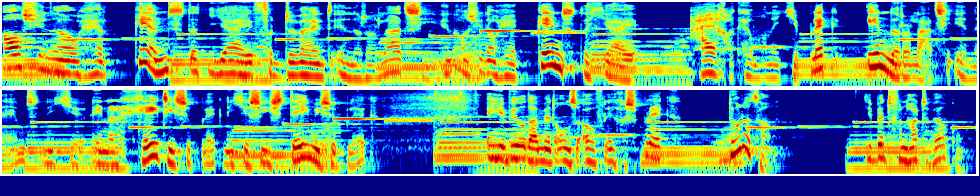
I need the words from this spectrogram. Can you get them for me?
Als je nou herkent dat jij verdwijnt in een relatie. En als je nou herkent dat jij eigenlijk helemaal niet je plek in de relatie inneemt. Niet je energetische plek, niet je systemische plek. En je wil daar met ons over in gesprek. Doe dat dan. Je bent van harte welkom.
